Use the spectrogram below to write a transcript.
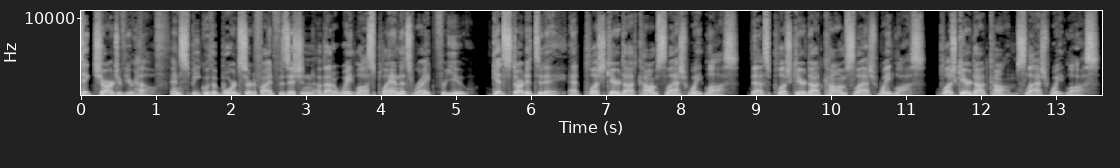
Take charge of your health and speak with a board-certified physician about a weight loss plan that's right for you. Get started today at plushcare.com slash weight loss. That's plushcare.com slash weight loss. plushcare.com slash weight loss.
